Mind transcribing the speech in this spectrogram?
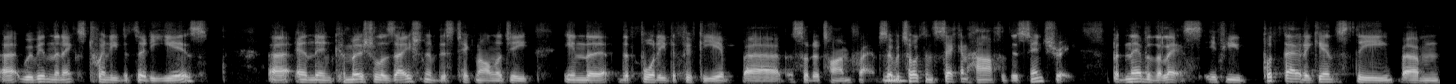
uh, within the next 20 to 30 years. Uh, and then commercialization of this technology in the, the 40 to 50 year uh, sort of time frame. So mm-hmm. we're talking second half of this century. But nevertheless, if you put that against the um,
